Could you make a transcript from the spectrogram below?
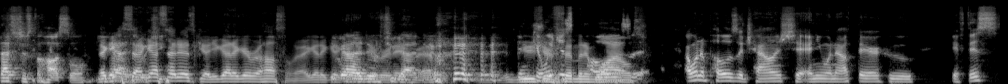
that's just the hustle. You I guess gotta I guess you- that is good. You got to give her a hustle. Right? I got to you give. gotta do what you gotta A. do. Can- Use your feminine pose- wiles. I want to pose a challenge to anyone out there who, if this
